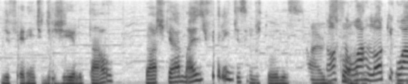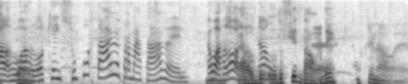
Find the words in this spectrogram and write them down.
diferentes de gelo e tal. Eu acho que é a mais diferente, assim, de todas. Ah, Nossa, discordo. o Arlok, o, Ar, o Arlok é insuportável pra matar, velho. É o Arlok? Ah, o do, do final, é, né? O final, é.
